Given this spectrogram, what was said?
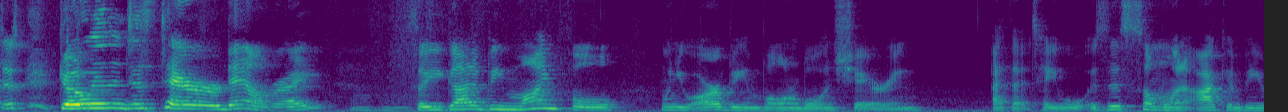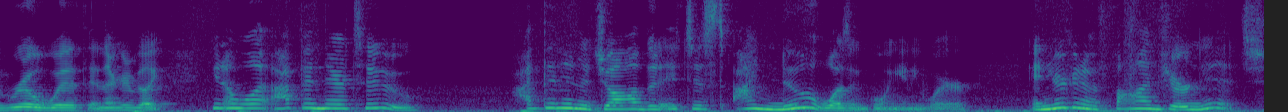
just go in and just tear her down, right? Mm-hmm. So you got to be mindful when you are being vulnerable and sharing at that table. Is this someone I can be real with? And they're going to be like, you know what? I've been there too. I've been in a job that it just, I knew it wasn't going anywhere. And you're going to find your niche.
